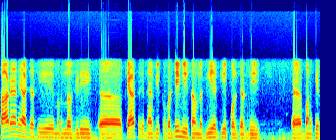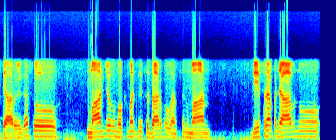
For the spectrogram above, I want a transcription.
ਸਾਰਿਆਂ ਨੇ ਅੱਜ ਅਸੀਂ ਮਤਲਬ ਜਿਹੜੀ ਅ, ਕਹਿ ਸਕਦੇ ਹਾਂ ਵੀ ਇੱਕ ਵੱਡੀ ਉਮੀਦ ਸਾਨੂੰ ਲੱਗੀ ਹੈ ਕਿ ਇਹ ਪੁਲ ਜਲਦੀ ਅ, ਬਣ ਕੇ ਤਿਆਰ ਹੋਏਗਾ। ਸੋ ਮਾਨਯੋਗ ਮੁੱਖ ਮੰਤਰੀ ਸਰਦਾਰ ਭਗਵੰਤ ਸਿੰਘ ਮਾਨ ਜਿਸ ਤਰ੍ਹਾਂ ਪੰਜਾਬ ਨੂੰ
